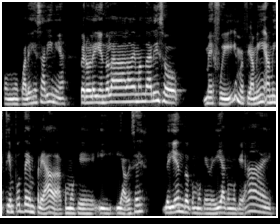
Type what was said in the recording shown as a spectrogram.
Como cuál es esa línea. Pero leyendo la, la demanda de ISO, me fui, me fui a, mí, a mis tiempos de empleada, como que, y, y a veces leyendo como que veía como que, ay,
